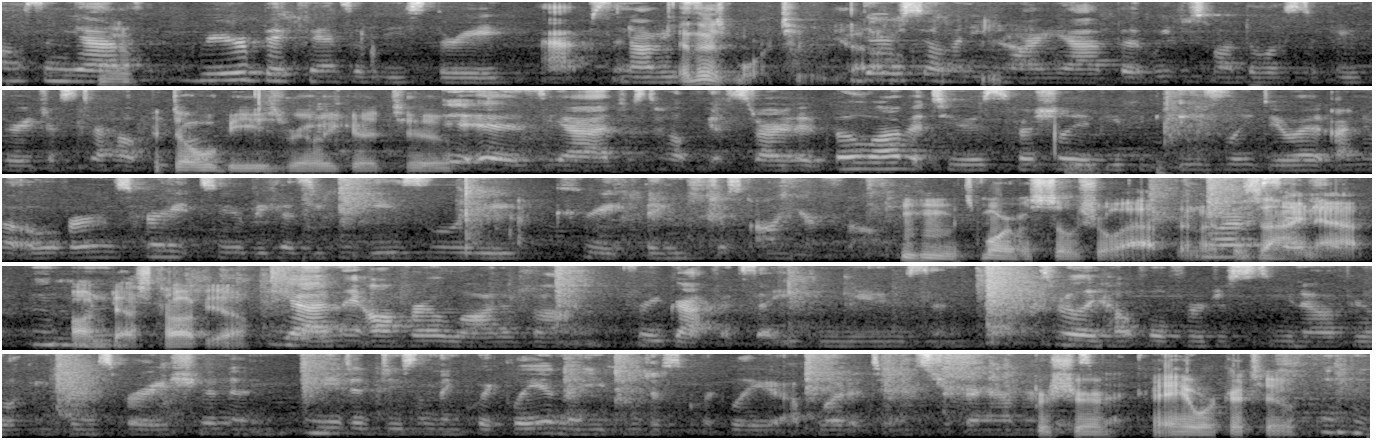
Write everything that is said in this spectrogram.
Awesome, yeah. Yeah. We're big fans of these three apps, and obviously and there's more too. Yeah, there's so many Yeah. more, yeah. But we just wanted to list a few three just to help. Adobe is really good too. It is, yeah, just to help get started. But a lot of it too, especially if you can easily do it. I know Over is great too because you can easily create things just on your phone. Mm-hmm. It's more of a social app than More a design app on desktop. Yeah. Yeah, and they offer a lot of um, free graphics that you can use, and it's really helpful for just, you know, if you're looking for inspiration and you need to do something quickly and then you can just quickly upload it to Instagram or For sure. Facebook. Hey, Orca too.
